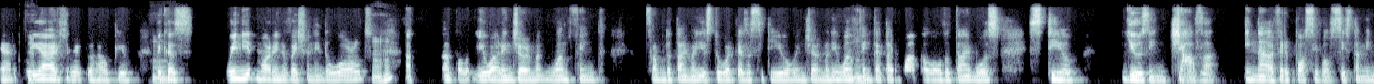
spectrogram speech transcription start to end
Yeah, we are here to help you Mm. because we need more innovation in the world. Mhm. example, you are in German. One thing from the time I used to work as a CTO in Germany, one Mm. thing that I battle all the time was still using Java in every possible system in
